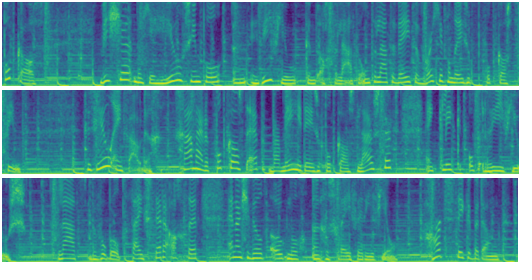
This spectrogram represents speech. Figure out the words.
podcast. Wist je dat je heel simpel een review kunt achterlaten om te laten weten wat je van deze podcast vindt? Het is heel eenvoudig. Ga naar de podcast-app waarmee je deze podcast luistert en klik op reviews. Laat bijvoorbeeld 5 sterren achter en als je wilt ook nog een geschreven review. Hartstikke bedankt.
